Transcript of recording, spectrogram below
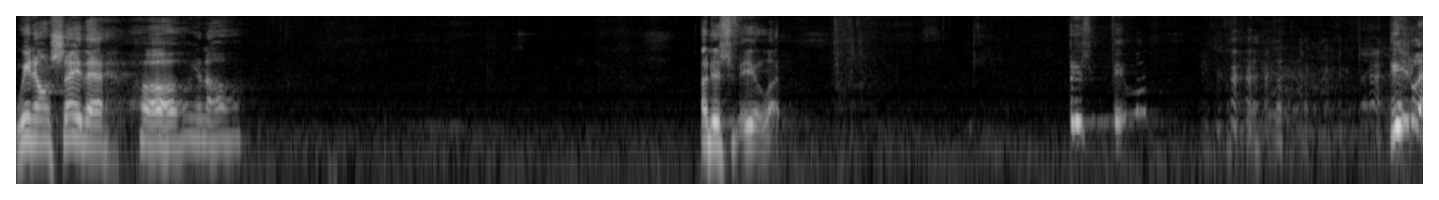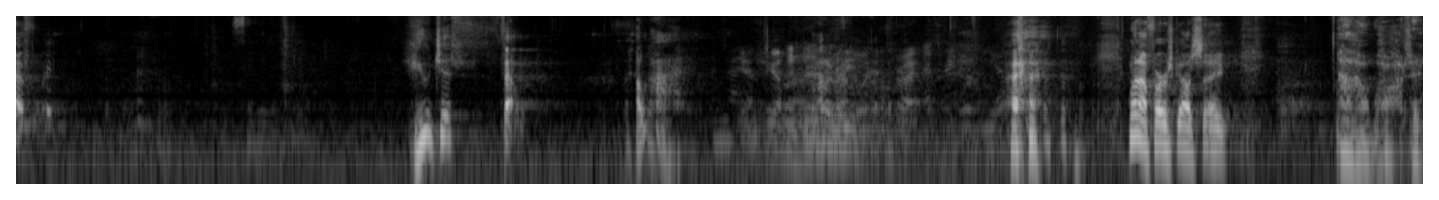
We don't say that, oh, you know. I just feel like I just feel like he's left me. You just felt a lie. when I first got saved, I thought, boy,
